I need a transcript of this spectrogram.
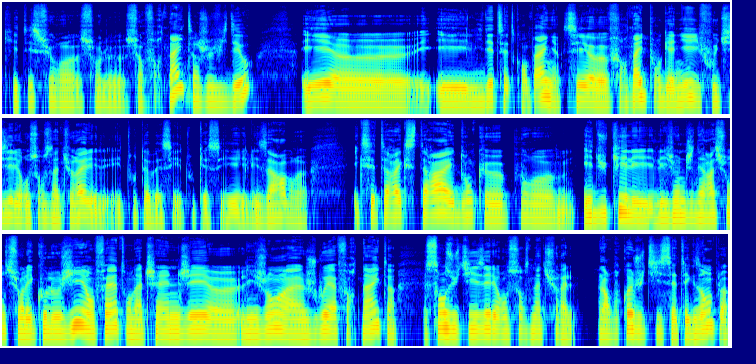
qui était sur, sur, Fortnite, un jeu vidéo. Et, l'idée de cette campagne, c'est Fortnite pour gagner, il faut utiliser les ressources naturelles et, tout tabasser, tout casser, et les arbres, etc. etc. Et donc, pour éduquer les, les, jeunes générations sur l'écologie, en fait, on a challengé les gens à jouer à Fortnite sans utiliser les ressources naturelles. Alors, pourquoi j'utilise cet exemple?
